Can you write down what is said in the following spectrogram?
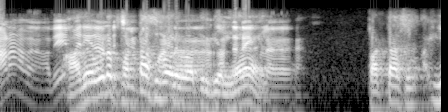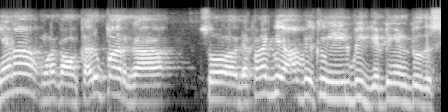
ஆனா அவன் அதே அதை விட பட்டாசு? அந்த timeல. பட்டாசு. ஏன்னா உனக்கு அவன் கருப்பா இருக்கான். So definitely obviously he'll be getting into this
